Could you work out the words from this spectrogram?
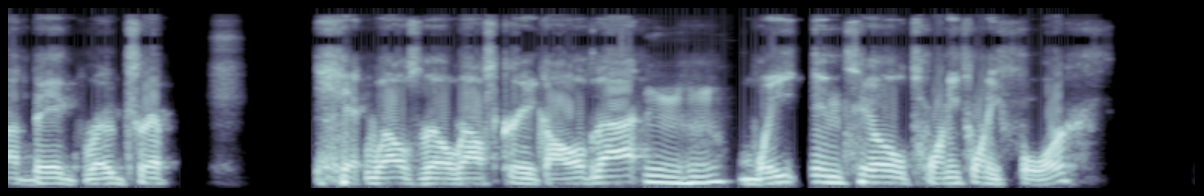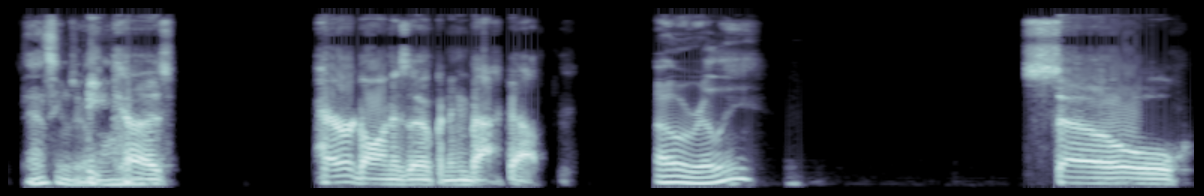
a big road trip, hit Wellsville, Rausch Creek, all of that, hmm wait until 2024 that seems like a because Paragon is opening back up. Oh, really? So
